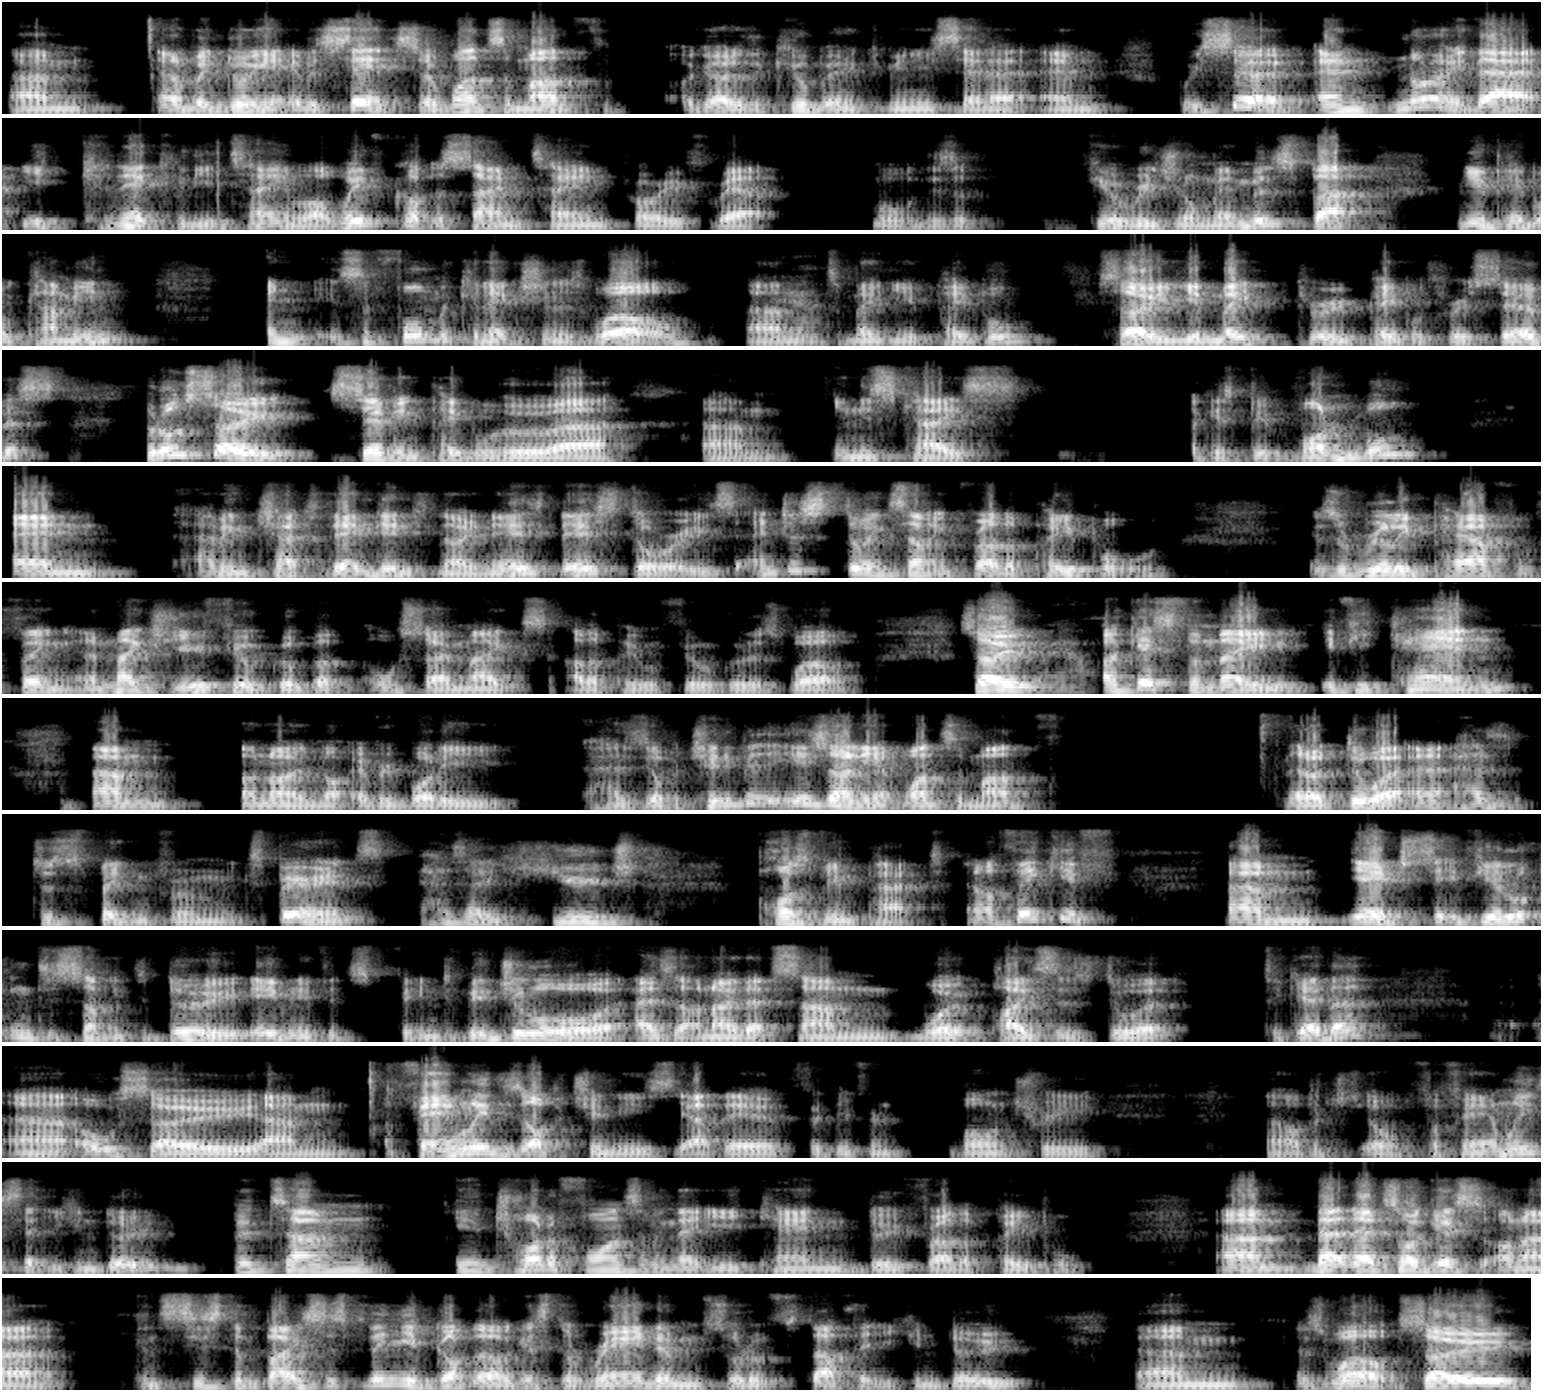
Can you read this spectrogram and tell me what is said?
Um, and I've been doing it ever since. So once a month, I go to the Kilburn Community Centre and we serve. And not only that, you connect with your team. Like we've got the same team probably for about, well, there's a few original members, but new people come in. And it's a form of connection as well um, yeah. to meet new people. So you meet through people through service, but also serving people who are, um, in this case, I guess, a bit vulnerable and having chat to them, getting to know their, their stories, and just doing something for other people is a really powerful thing. And it makes you feel good, but also makes other people feel good as well. So wow. I guess for me, if you can, um, I know not everybody has the opportunity, but it is only at once a month that I do it. And it has, just speaking from experience, has had a huge positive impact. And I think if, um, yeah, just if you're looking to something to do, even if it's individual or as I know that some workplaces do it together, uh, also um, family, there's opportunities out there for different voluntary uh, or for families that you can do. But um, yeah, try to find something that you can do for other people. Um, that, that's, I guess, on a consistent basis. But then you've got the, I guess, the random sort of stuff that you can do um, as well. So,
